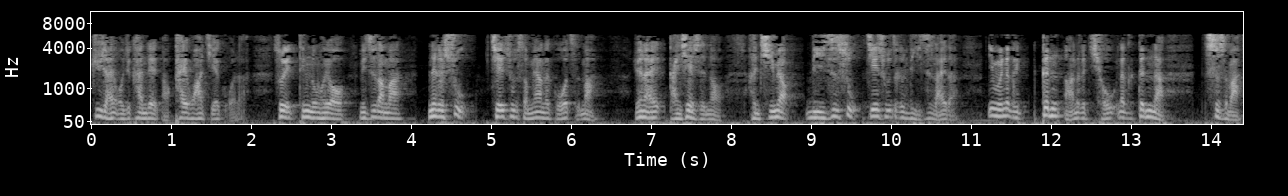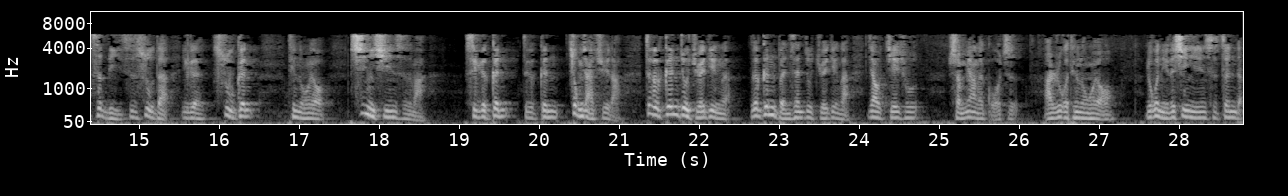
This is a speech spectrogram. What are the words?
居然我就看见啊开花结果了。所以听众朋友，你知道吗？那个树结出什么样的果子吗？原来感谢神哦，很奇妙，李子树结出这个李子来的。因为那个根啊，那个球，那个根呢，是什么？是李子树的一个树根。听懂没有？信心是什么？是一个根，这个根种下去了，这个根就决定了，这个根本身就决定了要结出什么样的果子啊！如果听懂没有？如果你的信心是真的，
